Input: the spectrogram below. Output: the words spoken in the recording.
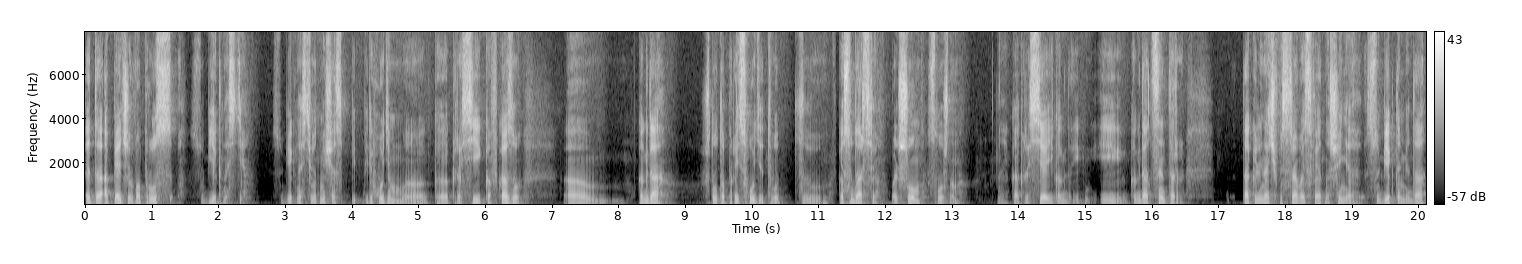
это, опять же, вопрос субъектности. Субъектности. Вот мы сейчас переходим э, к, к России, к Кавказу. Э, когда что-то происходит вот в государстве большом, сложном, как Россия, и когда, и, и когда центр так или иначе выстраивает свои отношения с субъектами, да,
